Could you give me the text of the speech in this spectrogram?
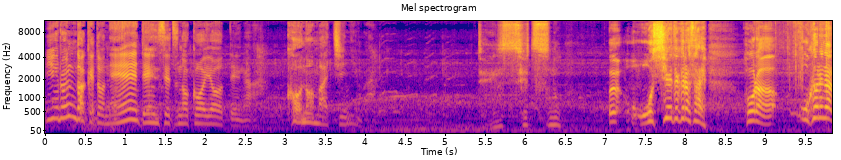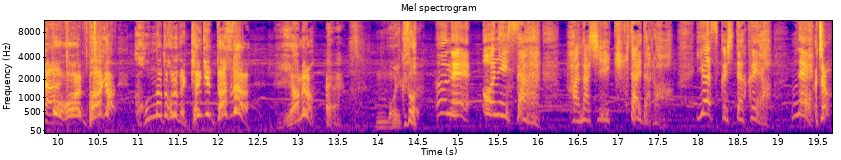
いるんだけどね伝説のコヨーテが。この町には。伝説の？え教えてください。ほらお金なら。おいバカ!こんなところで献金出すな!やめろ! もう行くぞ!ねえお兄さん話聞きたいだろ安くしておくよ。ねえ。ちょね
